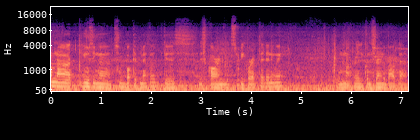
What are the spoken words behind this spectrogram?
I'm not using a two bucket method because this car needs to be corrected anyway. I'm not really concerned about that.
